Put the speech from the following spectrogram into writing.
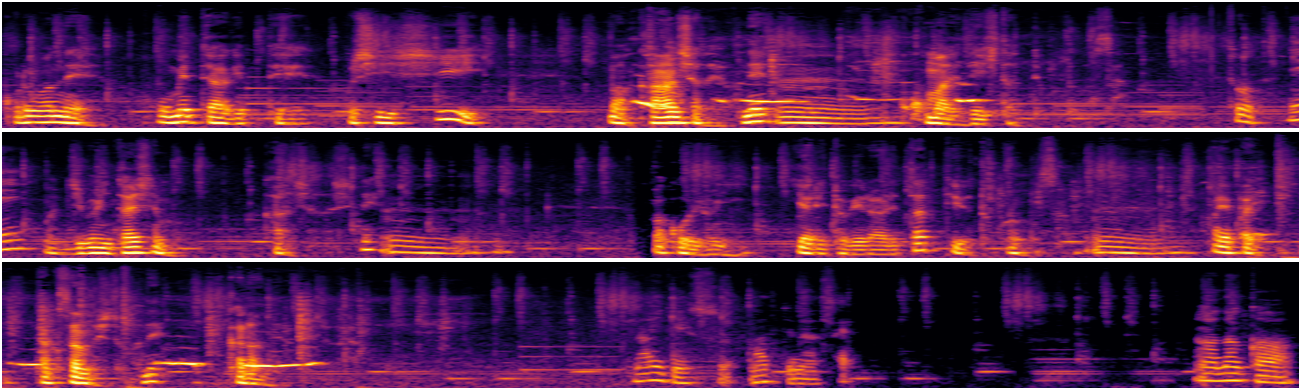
これはね、褒めてあげてほしいし、まあ感謝だよね。うん。ここまでできたってことそうだね。まあ、自分に対しても感謝だしね。うん。まあこういうふうにやり遂げられたっていうところもさ、まうん。あ、やっぱりたくさんの人がね、絡んでるわけだから。ないです。待ってなさい。あ、なんか、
